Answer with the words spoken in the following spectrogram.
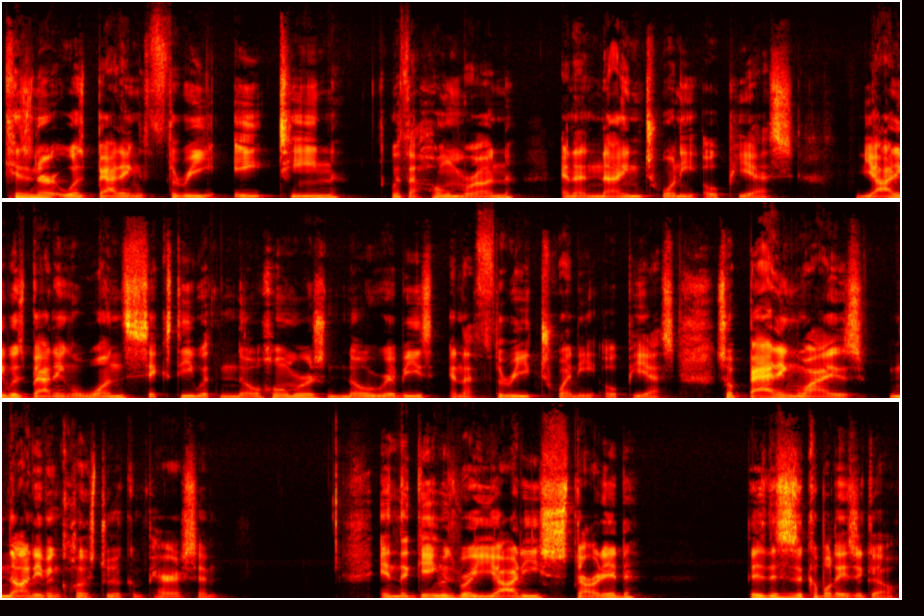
Kisner was batting 318 with a home run and a 920 OPS. Yadi was batting 160 with no homers, no ribbies, and a 320 OPS. So batting wise, not even close to a comparison. In the games where Yadi started, this is a couple days ago.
